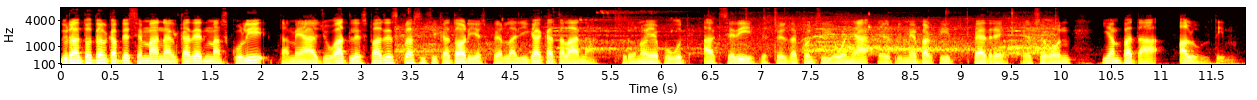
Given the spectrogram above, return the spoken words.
Durant tot el cap de setmana, el cadet masculí també ha jugat les fases classificatòries per la Lliga Catalana, però no hi ha pogut accedir després d'aconseguir guanyar el primer partit, perdre el segon i empatar a l'últim.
